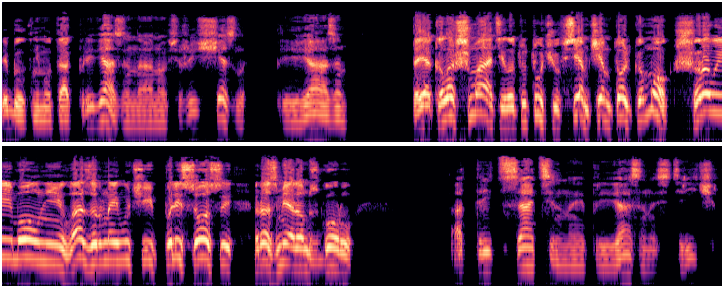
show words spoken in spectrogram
Ты был к нему так привязан, а оно все же исчезло. Привязан. Да я колошматил эту тучу всем, чем только мог. Шаровые молнии, лазерные лучи, пылесосы размером с гору. Отрицательная привязанность, Ричард.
